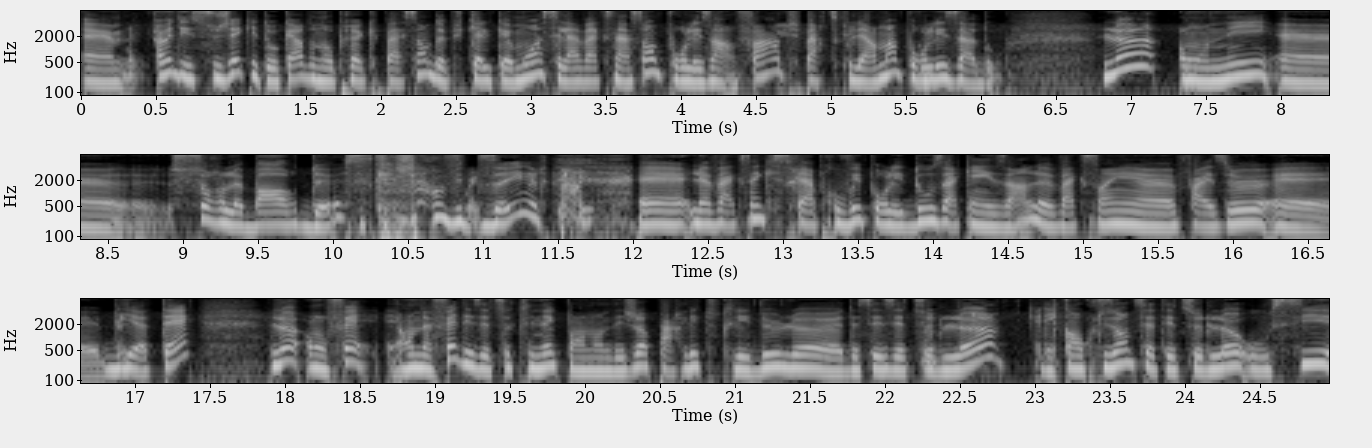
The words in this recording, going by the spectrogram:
un des sujets qui est au cœur de nos préoccupations depuis quelques mois, c'est la vaccination pour les enfants, puis particulièrement pour les ados. Là, on est euh, sur le bord de, c'est ce que j'ai envie de dire, euh, le vaccin qui serait approuvé pour les 12 à 15 ans, le vaccin euh, Pfizer Biotech. Là, on fait, on a fait des études cliniques, puis on en a déjà parlé toutes les deux là, de ces études-là. Les conclusions de cette étude-là aussi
